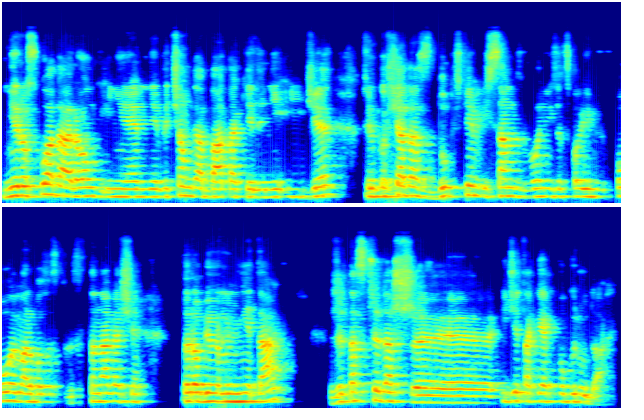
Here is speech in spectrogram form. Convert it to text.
Nie rozkłada rąk i nie, nie wyciąga bata, kiedy nie idzie, tylko siada z dubskiem i sam dzwoni ze swoim zespołem albo zastanawia się, co robią nie tak, że ta sprzedaż e, idzie tak jak po grudach.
